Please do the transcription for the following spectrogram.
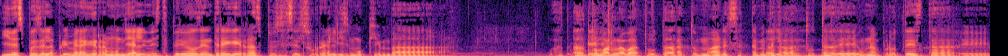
Y después de la Primera Guerra Mundial, en este periodo de entreguerras, pues es el surrealismo quien va a, tomar la batuta. A tomar exactamente la batuta de una protesta eh,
